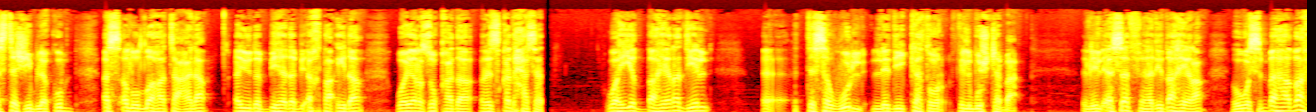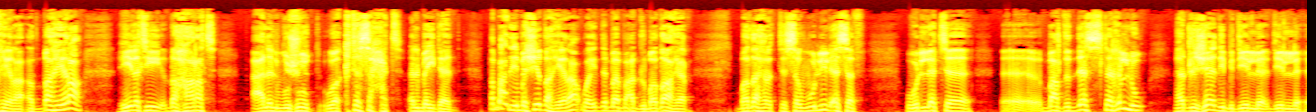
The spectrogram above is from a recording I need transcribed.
استجب لكم أسأل الله تعالى أن ينبهنا بأخطائنا ويرزقنا رزقا حسنا. وهي الظاهرة ديال آه، التسول الذي كثر في المجتمع. للأسف هذه ظاهرة هو سماها ظاهرة. الظاهرة هي التي ظهرت على الوجود واكتسحت الميدان. طبعا هي ماشي ظاهرة وإنما بعض المظاهر مظاهر التسول للأسف ولات آه، بعض الناس استغلوا هذا الجانب ديال ديال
